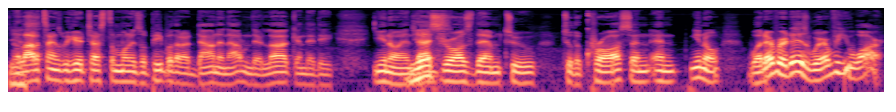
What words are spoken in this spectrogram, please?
Yes. A lot of times we hear testimonies of people that are down and out in their luck, and that they, you know, and yes. that draws them to to the cross, and and you know, whatever it is, wherever you are,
